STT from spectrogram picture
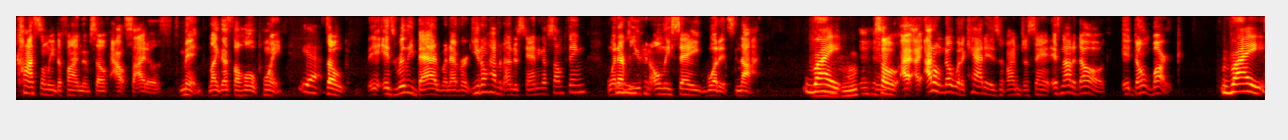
constantly define themselves outside of men like that's the whole point yeah. so it- it's really bad whenever you don't have an understanding of something whenever Mhm. you can only say what it's not Right. Mhm. Mhm. so I, I i don't know what a cat is if i'm just saying it's not a dog it don't bark Right.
